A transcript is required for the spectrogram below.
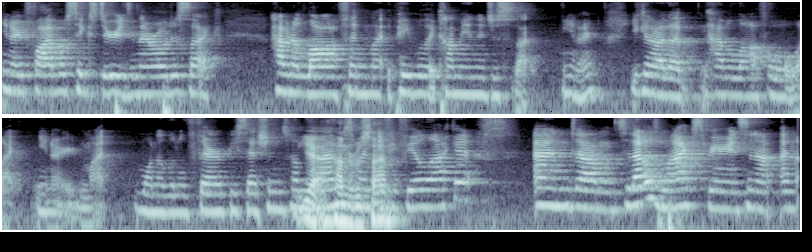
you know, five or six dudes and they're all just like having a laugh. And like the people that come in they're just like, you know, you can either have a laugh or like, you know, you might want a little therapy session sometimes Yeah, 100%. if you feel like it. And um, so that was my experience. And, I, and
